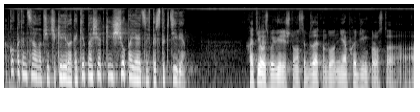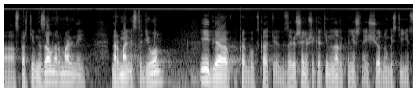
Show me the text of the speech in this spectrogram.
Каков потенциал вообще Чекирила? Какие площадки еще появятся в перспективе? Хотелось бы верить, что у нас обязательно необходим просто а, спортивный зал нормальный, нормальный стадион. И для, как бы сказать, завершения общей картины надо, конечно, еще одну гостиницу.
